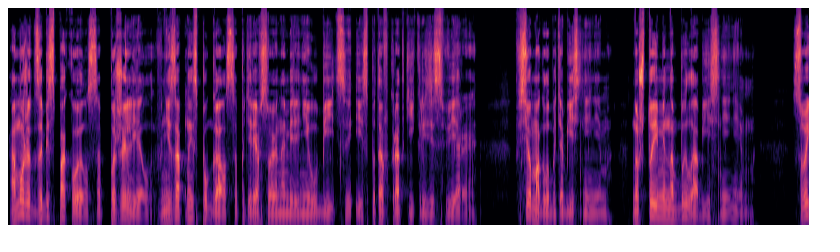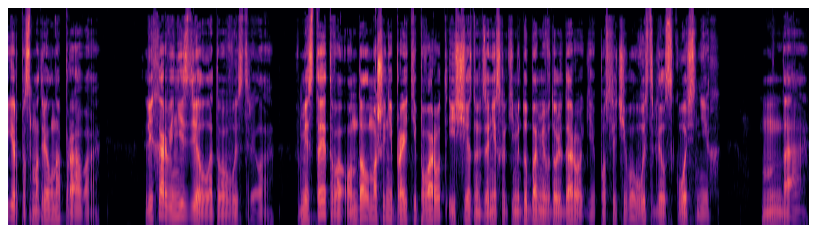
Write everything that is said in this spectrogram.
А может, забеспокоился, пожалел, внезапно испугался, потеряв свое намерение убийцы и испытав краткий кризис веры. Все могло быть объяснением. Но что именно было объяснением? Сойгер посмотрел направо. Ли Харви не сделал этого выстрела. Вместо этого он дал машине пройти поворот и исчезнуть за несколькими дубами вдоль дороги, после чего выстрелил сквозь них. М-да.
